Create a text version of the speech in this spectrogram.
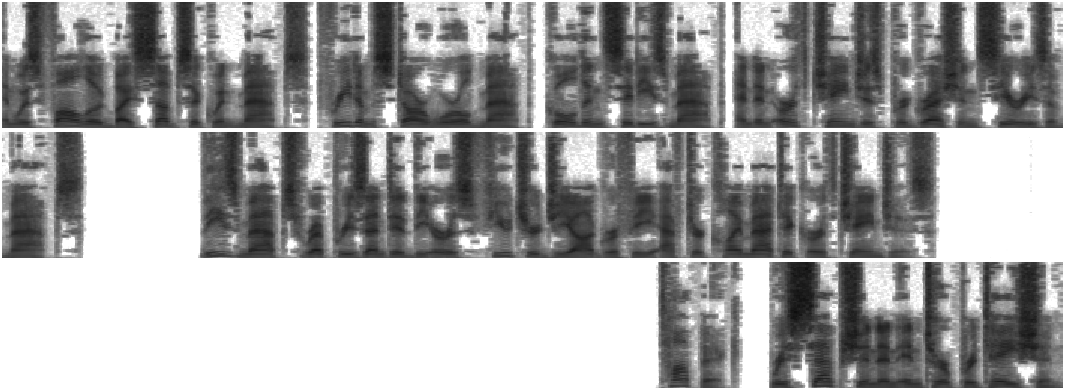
and was followed by subsequent maps, Freedom Star World Map, Golden Cities Map, and an Earth Changes Progression series of maps. These maps represented the Earth's future geography after climatic Earth changes. Reception and interpretation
